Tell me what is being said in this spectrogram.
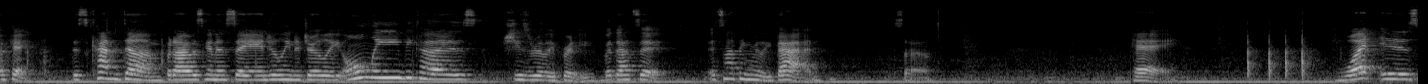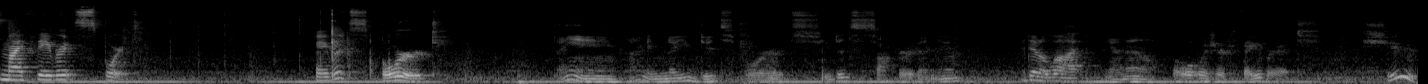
Okay, this is kind of dumb, but I was gonna say Angelina Jolie only because she's really pretty, but that's it. It's nothing really bad. So. Okay. What is my favorite sport? Favorite sport? Dang, I didn't even know you did sports. You did soccer, didn't you? I did a lot. Yeah, I know. But what was your favorite? Shoo.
